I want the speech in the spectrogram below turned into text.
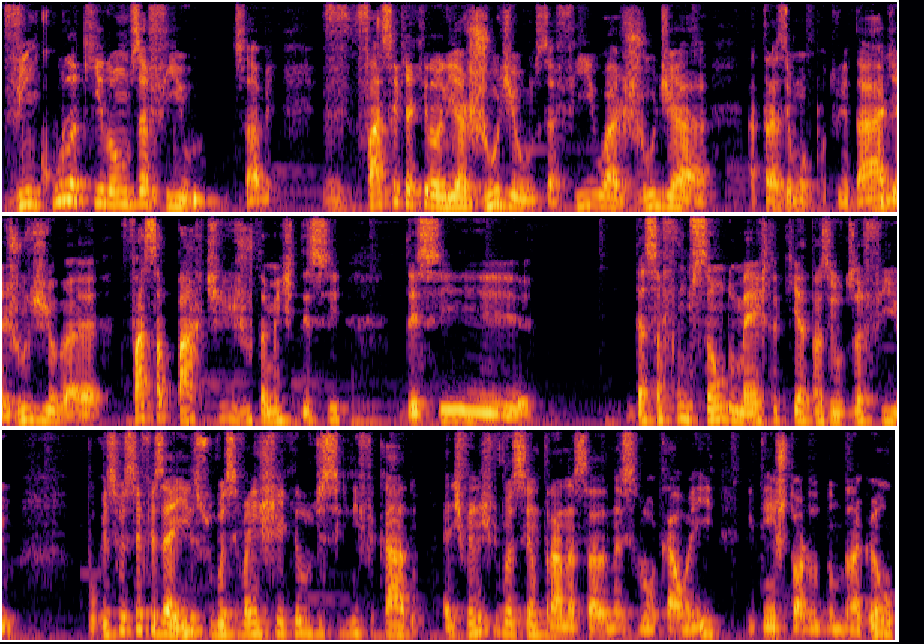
vincula aquilo a um desafio, sabe? Faça que aquilo ali ajude um desafio, ajude a, a trazer uma oportunidade, ajude, é, faça parte justamente desse, desse, dessa função do mestre que é trazer o desafio. Porque se você fizer isso, você vai encher aquilo de significado. É diferente de você entrar nessa, nesse local aí, e tem a história do, do dragão,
